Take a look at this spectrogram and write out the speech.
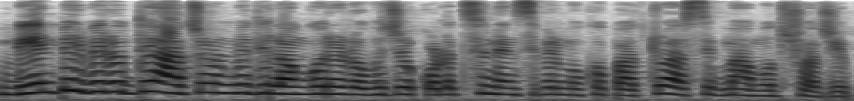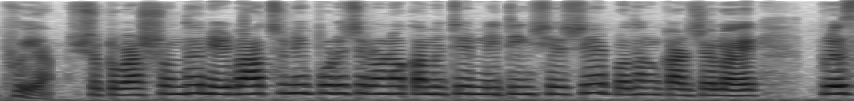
বিএনপির বিরুদ্ধে আচরণবিধি লঙ্ঘনের অভিযোগ করেছেন এনসিপির মুখপাত্র আসিফ মাহমুদ সজীব ভুইয়া। শুক্রবার সন্ধ্যা নির্বাচনী পরিচালনা কমিটির মিটিং শেষে প্রধান কার্যালয়ে প্রেস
